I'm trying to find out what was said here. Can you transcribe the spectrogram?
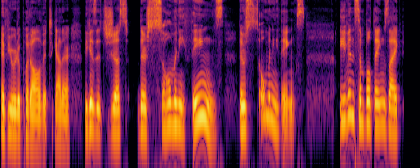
if you were to put all of it together because it's just, there's so many things. There's so many things even simple things like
